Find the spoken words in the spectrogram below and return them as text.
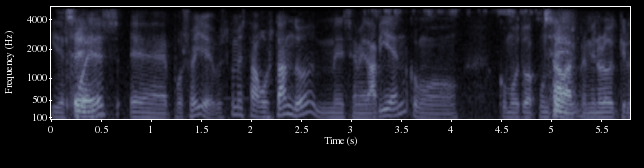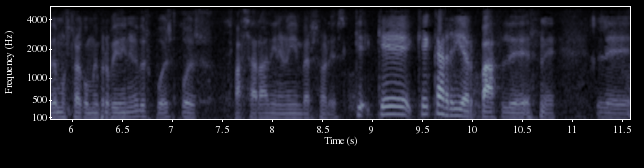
y después, eh, pues oye, esto me está gustando, me, se me da bien, como, como tú apuntabas. Primero lo quiero demostrar con mi propio dinero, después pues pasar a dinero de inversores. ¿Qué, qué, qué career path le, le,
